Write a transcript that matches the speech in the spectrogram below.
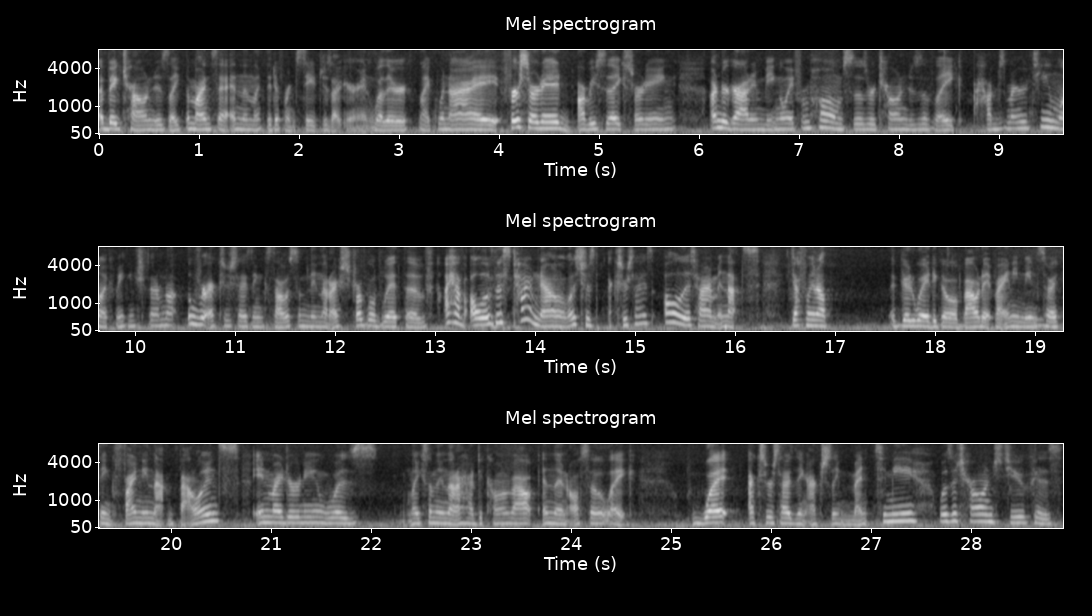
a big challenge is like the mindset, and then like the different stages that you're in. Whether like when I first started, obviously like starting undergrad and being away from home, so those were challenges of like how does my routine look, making sure that I'm not over exercising, because that was something that I struggled with. Of I have all of this time now, let's just exercise all the time, and that's definitely not a good way to go about it by any means. So I think finding that balance in my journey was like something that I had to come about, and then also like what exercising actually meant to me was a challenge too, because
